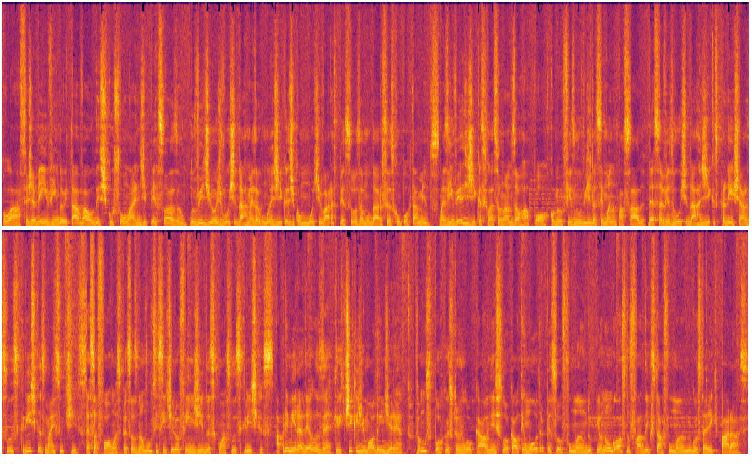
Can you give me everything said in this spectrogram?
Olá, seja bem-vindo à oitava aula deste curso online de persuasão. No vídeo de hoje vou te dar mais algumas dicas de como motivar as pessoas a mudar os seus comportamentos. Mas em vez de dicas relacionadas ao rapport, como eu fiz no vídeo da semana passada, dessa vez vou te dar dicas para deixar as suas críticas mais sutis. Dessa forma, as pessoas não vão se sentir ofendidas com as suas críticas. A primeira delas é: critique de modo indireto. Vamos supor que eu estou em um local e nesse local tem uma outra pessoa fumando e eu não gosto do fato de estar fumando, gostaria que parasse.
